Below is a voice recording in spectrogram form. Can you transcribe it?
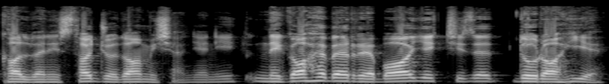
کالونیست ها جدا میشن. یعنی نگاه به ربا یک چیز دوراهیه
